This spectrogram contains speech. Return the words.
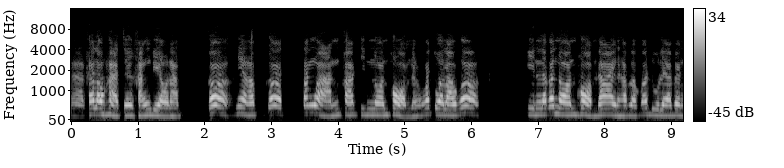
อ่าแค่เราหาเจอครั้งเดียวนะครับ ก็เนี่ยครับก็ตั้งหวานพากินนอนผอมนะครับว่าตัวเราก็ กินแล้วก็นอนผอมได้นะครับ เราก็ดูแลแบ่ง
